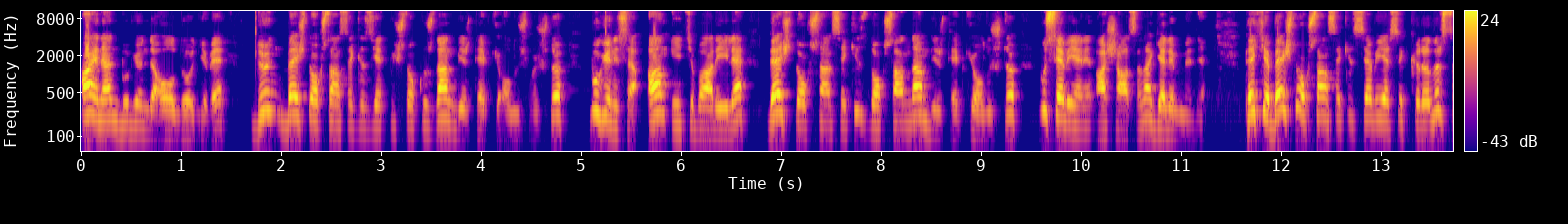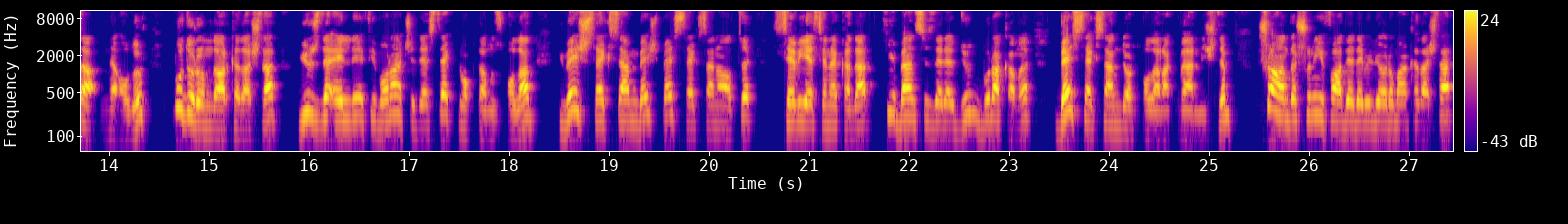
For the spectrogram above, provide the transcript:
Aynen bugün de olduğu gibi. Dün 5.98-79'dan bir tepki oluşmuştu. Bugün ise an itibariyle 5.98-90'dan bir tepki oluştu. Bu seviyenin aşağısına gelinmedi. Peki 5.98 seviyesi kırılırsa ne olur? Bu durumda arkadaşlar %50 Fibonacci destek noktamız olan 5.85-5.86 seviyesine kadar ki ben sizlere dün bu rakamı 5.84 olarak vermiştim. Şu anda şunu ifade edebiliyorum arkadaşlar.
